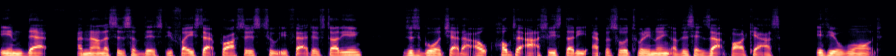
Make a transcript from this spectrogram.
in-depth analysis of this, the five step process to effective studying, just go and check that out. How to actually study episode 29 of this exact podcast if you want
